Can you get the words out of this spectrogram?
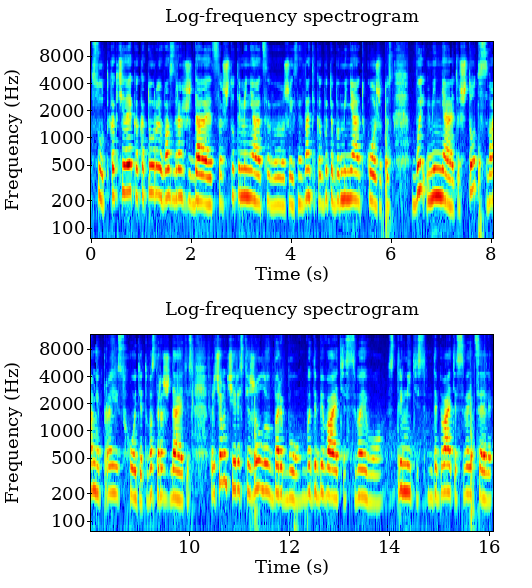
суд, как человека, который возрождается, что-то меняется в его жизни, знаете, как будто бы меняют кожу, то есть вы меняете, что-то с вами происходит, возрождаетесь, причем через тяжелую борьбу, вы добиваетесь своего, стремитесь, добиваетесь своей цели.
